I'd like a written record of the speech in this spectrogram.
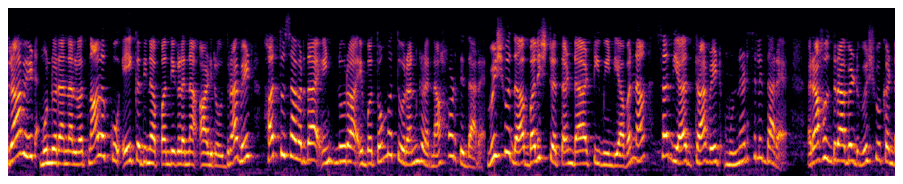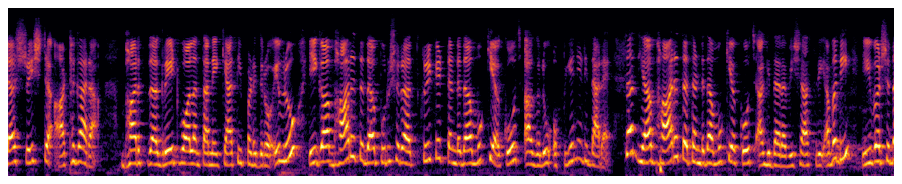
ದ್ರಾವಿಡ್ ಮುನ್ನೂರ ನಲವತ್ನಾಲ್ಕು ಏಕದಿನ ಪಂದ್ಯಗಳನ್ನ ಆಡಿರೋ ದ್ರಾವಿಡ್ ಹತ್ತು ಸಾವಿರದ ಎಂಟುನೂರ ಎಂಬತ್ತೊಂಬತ್ತು ರನ್ಗಳನ್ನ ಹೊಡೆದಿದ್ದಾರೆ. ವಿಶ್ವದ ಬಲಿಷ್ಠ ತಂಡ ಟೀಂ ಇಂಡಿಯಾವನ್ನ ಸದ್ಯ ದ್ರಾವಿಡ್ ಮುನ್ನಡೆಸಲಿದ್ದಾರೆ. ರಾಹುಲ್ ದ್ರಾವಿಡ್ ವಿಶ್ವ ಕಂಡ ಶ್ರೇಷ್ಠ ಆಟಗಾರ. ಭಾರತದ ಗ್ರೇಟ್ ವಾಲ್ ಅಂತಾನೆ ಖ್ಯಾತಿ ಪಡೆದಿರೋ ಇವರು ಈಗ ಭಾರತದ ಪುರುಷರ ಕ್ರಿಕೆಟ್ ತಂಡದ ಮುಖ್ಯ ಕೋಚ್ ಆಗಲು ಒಪ್ಪಿಗೆ ನೀಡಿದ್ದಾರೆ. ಸದ್ಯ ಭಾರತ ತಂಡದ ಮುಖ್ಯ ಕೋಚ್ ಆಗಿದ್ದ ರವಿ ಶಾಸ್ತ್ರಿ ಅವಧಿ ಈ ವರ್ಷದ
